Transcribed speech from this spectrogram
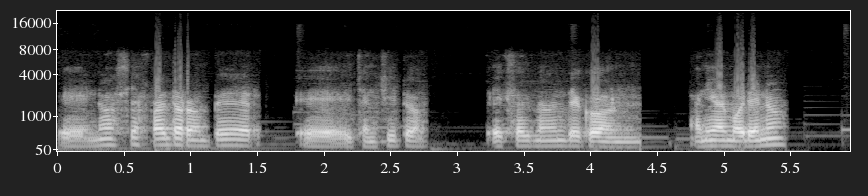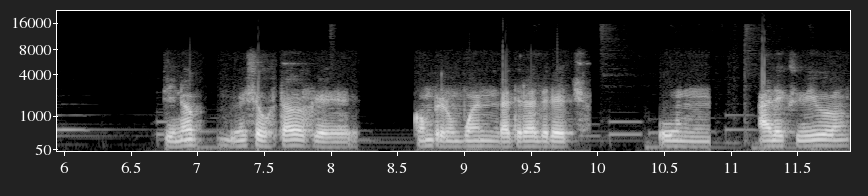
eh, no hacía falta romper eh, el chanchito exactamente con Aníbal Moreno, sino me hubiese gustado que compren un buen lateral derecho, un Alex Vigo,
